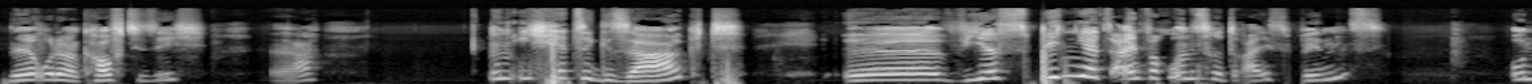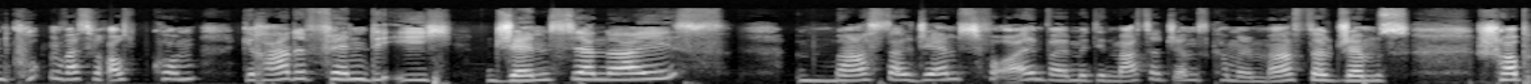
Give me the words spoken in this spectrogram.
ne, oder man kauft sie sich, ja. Und ich hätte gesagt, äh, wir spinnen jetzt einfach unsere drei Spins und gucken, was wir rausbekommen. Gerade fände ich Gems sehr nice. Master Gems vor allem, weil mit den Master Gems kann man im Master Gems Shop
